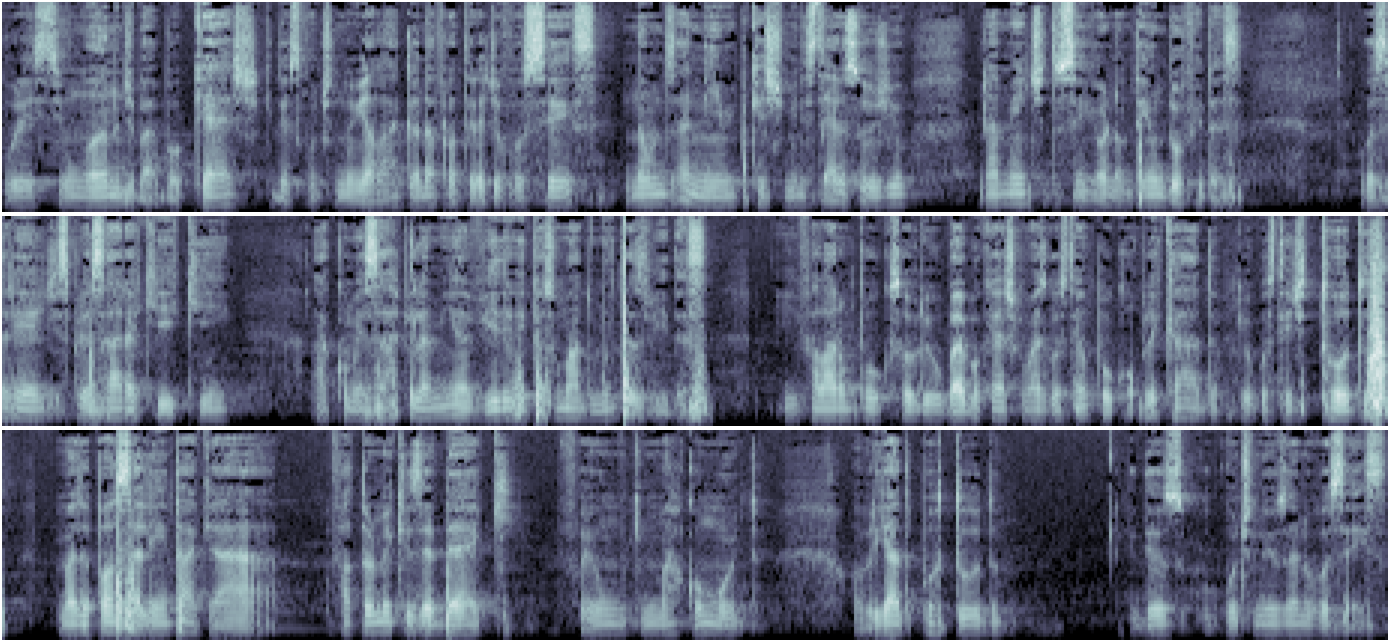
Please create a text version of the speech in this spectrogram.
por esse um ano de Biblecast. Que Deus continue alargando a fronteira de vocês. Não desanime, porque este ministério surgiu na mente do Senhor, não tenho dúvidas. Gostaria de expressar aqui que, a começar pela minha vida, ele tem transformado muitas vidas. E falar um pouco sobre o Biblecast que eu mais gostei é um pouco complicado, porque eu gostei de todos. Mas eu posso salientar que a, o fator Melquisedeque foi um que me marcou muito. Obrigado por tudo. Que Deus continue usando vocês.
